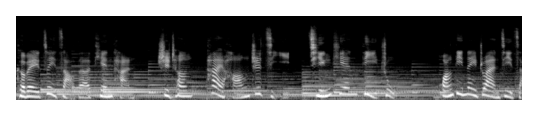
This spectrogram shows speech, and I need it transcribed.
可谓最早的天坛，世称。太行之脊，擎天地柱。《黄帝内传》记载，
